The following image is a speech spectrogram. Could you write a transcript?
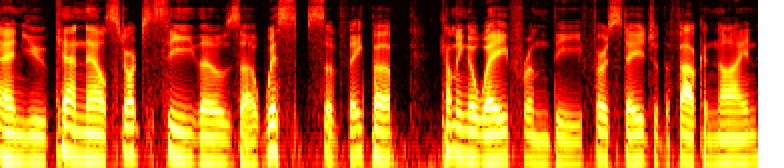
And you can now start to see those uh, wisps of vapor coming away from the first stage of the Falcon 9.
